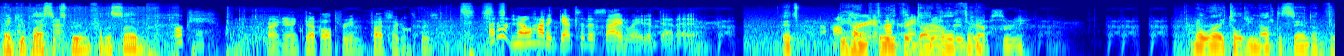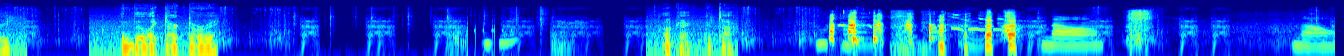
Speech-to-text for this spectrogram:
Thank you, Plastic Spoon, for the sub. Okay. All right, yeah, cap all three in five seconds, please. I don't know how to get to the side way to dead it. It's Behind three, the right dark now. hole. Three three. three. know where I told you not to stand on three? In the, like, dark doorway? Mm-hmm. Okay, good talk. Mm-hmm. No. No.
